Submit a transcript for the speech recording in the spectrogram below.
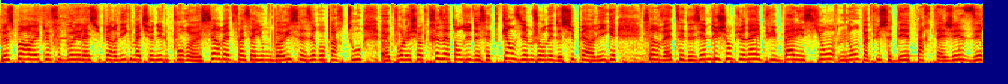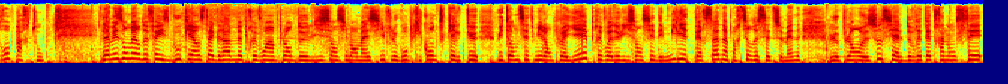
Le sport avec le football et la Super League. Match nul pour euh, Servette face à Young Boys. Zéro partout euh, pour le choc très attendu de cette 15e journée de Super League. Servette est deuxième du championnat et puis Bâle et Sion n'ont pas pu se départager. Zéro partout. La maison mère de Facebook et Instagram prévoit un plan de licenciement massif. Le groupe qui compte quelques 87 000 employés prévoit de licencier des milliers de personnes à partir de cette semaine. Le plan euh, social devrait être annoncé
